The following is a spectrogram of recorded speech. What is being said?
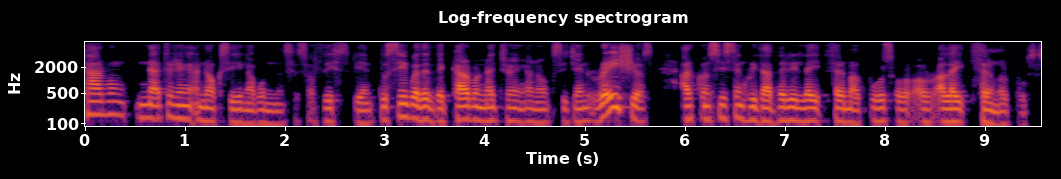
carbon, nitrogen, and oxygen abundances of this PN to see whether the carbon, nitrogen, and oxygen ratios are consistent with a very late thermal pulse or, or a late thermal pulse.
